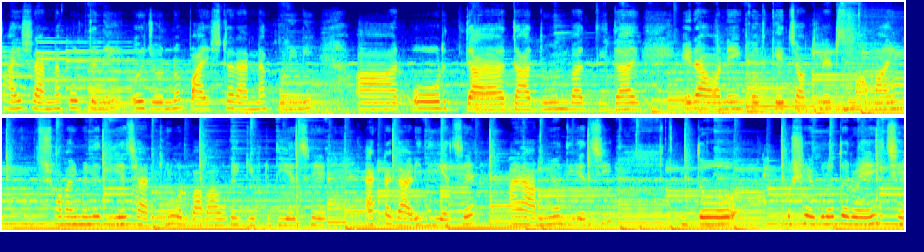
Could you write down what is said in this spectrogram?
পায়েস রান্না করতে নেই, ওই জন্য পায়েসটা রান্না করিনি। আর ওর দাদুন বা দিদাই, এরা অনেক ওকে চকলেটস, মামাই, সবাই মিলে দিয়েছে আর কি। ওর বাবা ওকে গিফট দিয়েছে, একটা গাড়ি দিয়েছে, আর আমিও দিয়েছি। তো সেগুলো তো রয়েইছে।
